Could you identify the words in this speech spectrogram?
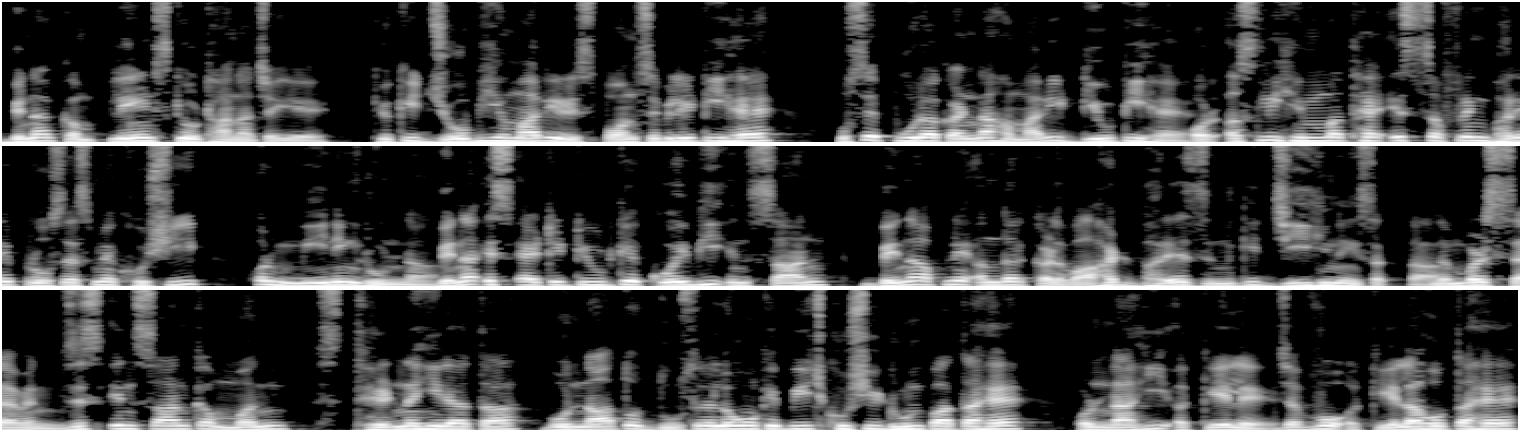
बिना कंप्लेंट्स के उठाना चाहिए, क्योंकि जो भी हमारी रिस्पॉन्सिबिलिटी है उसे पूरा करना हमारी ड्यूटी है और असली हिम्मत है इस सफरिंग भरे प्रोसेस में खुशी और मीनिंग ढूंढना। बिना इस एटीट्यूड के कोई भी इंसान बिना अपने अंदर कड़वाहट भरे ज़िंदगी जी ही नहीं सकता। नंबर सेवन जिस इंसान का मन स्थिर नहीं रहता, वो ना तो दूसरे लोगों के बीच खुशी ढूंढ पाता है और ना ही अकेले। जब वो अकेला होता है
